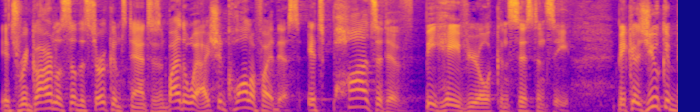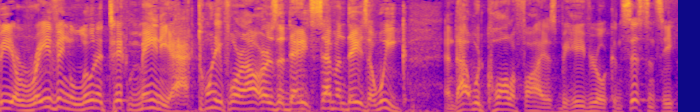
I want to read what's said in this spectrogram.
It's regardless of the circumstances. And by the way, I should qualify this it's positive behavioral consistency. Because you could be a raving lunatic maniac 24 hours a day, seven days a week, and that would qualify as behavioral consistency,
